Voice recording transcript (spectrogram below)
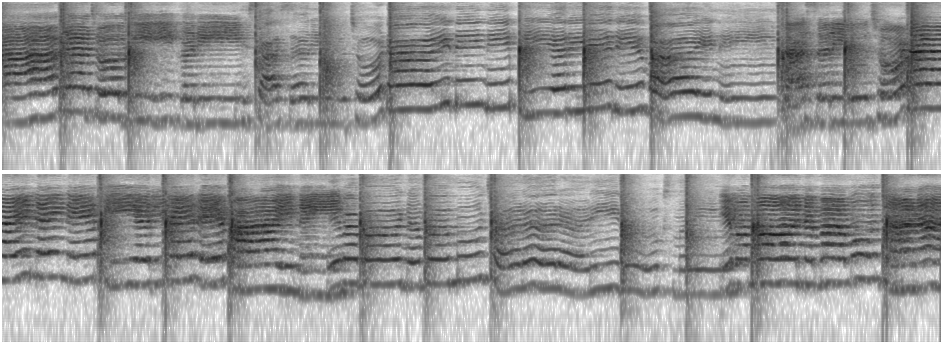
આવ્યા છો દીકરી સાસરિયું છોડાય નહીં ને પિયરીએ રેવાય નહીં સાસરિયું છોડાય નહીં ને પિયરીએ રેવાય નહીં એવા મનમાં મૂંઝાણા રાણી રૂક્ષ્મણી એવા મનમાં મૂંઝાણા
